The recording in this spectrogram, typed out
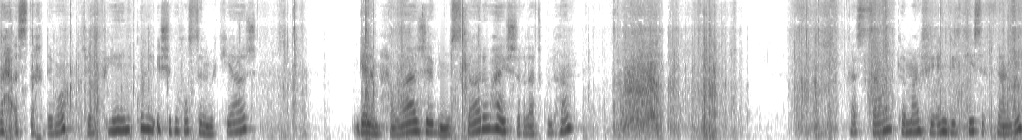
راح أستخدمه. شايفين كل إشي بخص المكياج قلم حواجب مسكارة وهاي الشغلات كلها. هسا كمان في عندي الكيس الثاني.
